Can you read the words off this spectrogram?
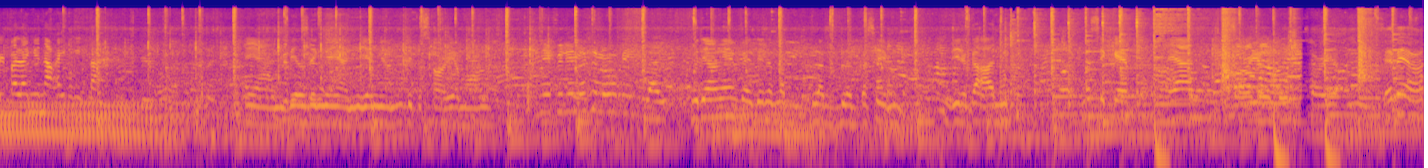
Mall pa lang yung nakikita. Ayan, building na yan. Yan yung Divisoria Mall. Binibili na siya ng ring light. Buti nga ngayon pwede na mag-vlog-vlog kasi hindi nag-aano. Masikip. Ayan, Divisoria Mall. Sorry ako. Bebe, oh.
